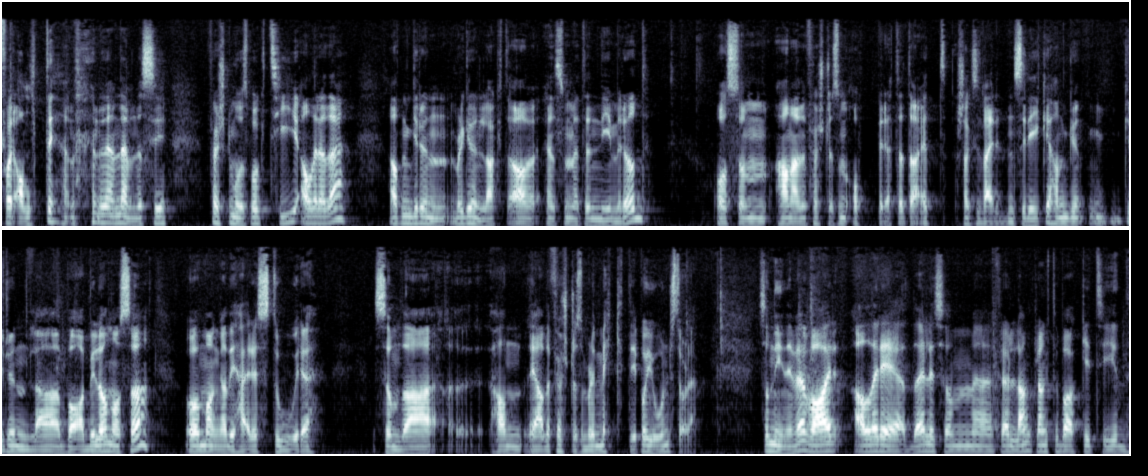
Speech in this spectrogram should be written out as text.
for alltid. Det nevnes i første Mosebok 10 allerede. At den grunn, ble grunnlagt av en som heter Nimrod. Og som, han er den første som opprettet et slags verdensrike. Han grunnla Babylon også, og mange av de herre store som da han, Ja, det første som ble mektig på jorden, står det. Så Ninive var allerede liksom, eh, fra langt, langt tilbake i tid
